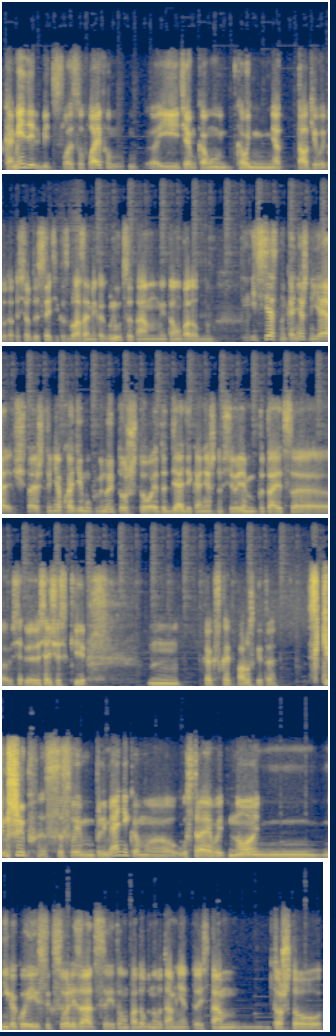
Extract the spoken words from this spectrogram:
комедии, любителям slice of life и тем, кому, кого не отталкивает вот эта сюда эстетика с глазами как блюдце там и тому подобное. Естественно, конечно, я считаю, что необходимо упомянуть то, что этот дядя, конечно, все время пытается э, э, всячески, как сказать по-русски это, скиншип со своим племянником э, устраивать, но никакой сексуализации и тому подобного там нет. То есть там то, что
